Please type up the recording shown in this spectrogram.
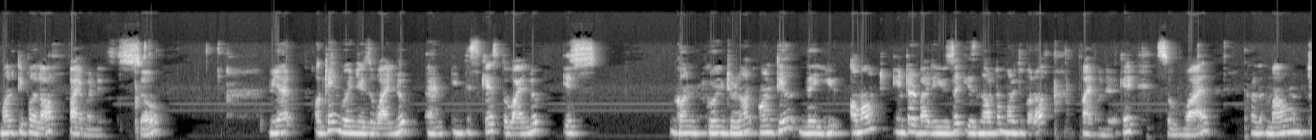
multiple of 500 so we are again going to use a while loop and in this case the while loop is going to run until the amount entered by the user is not a multiple of 500 okay? So while the amount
